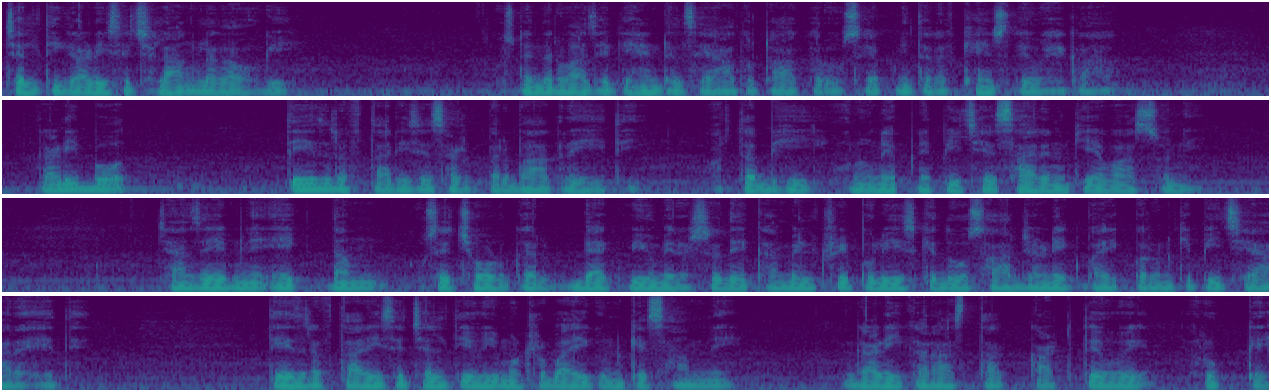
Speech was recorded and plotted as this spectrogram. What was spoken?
چلتی گاڑی سے چھلانگ لگاؤ گی۔ اس نے دروازے کے ہینڈل سے ہاتھ اٹھا کر اسے اپنی طرف کھینچتے ہوئے کہا۔ گاڑی بہت تیز رفتاری سے سڑک پر بھاگ رہی تھی اور تب ہی انہوں نے اپنے پیچھے سائرن کی آواز سنی۔ جہاں زیب نے ایک دم اسے چھوڑ کر بیک ویو میرر سے دیکھا ملٹری پولیس کے دو سارجنٹ ایک بائک پر ان کے پیچھے آ رہے تھے۔ تیز رفتاری سے چلتی ہوئی موٹر بائک ان کے سامنے گاڑی کا راستہ کاٹتے ہوئے رک گئی۔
